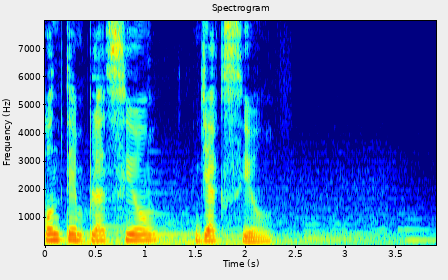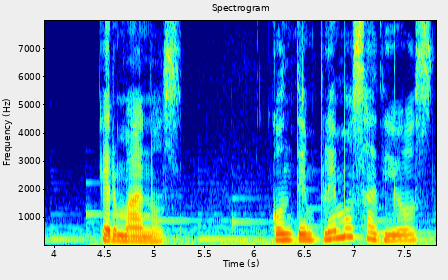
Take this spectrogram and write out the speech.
Contemplación y acción. Hermanos, contemplemos a Dios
